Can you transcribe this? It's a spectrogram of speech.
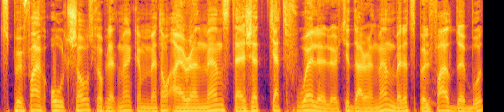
tu peux faire autre chose complètement. Comme mettons Iron Man, si t'achètes quatre fois le, le kit d'Iron Man, ben là tu peux le faire debout.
